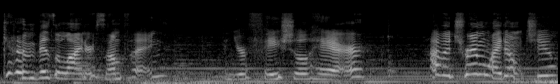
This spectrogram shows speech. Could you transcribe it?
Get Invisalign or something. And your facial hair. Have a trim, why don't you?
